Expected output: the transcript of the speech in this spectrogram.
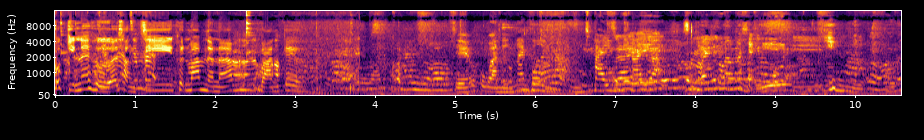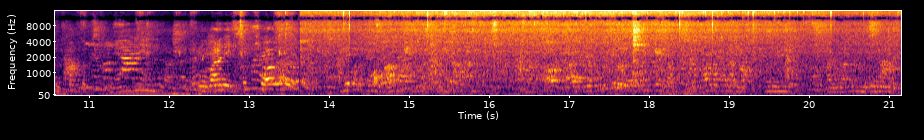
ก็กินในเหอะสั่งจีขึ้นมาเนี่ยนะมันหวานเต้อเจ๊ก็วันหนึ่งนายบนใช่ใช่อะสมั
